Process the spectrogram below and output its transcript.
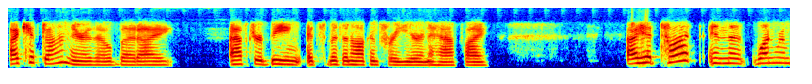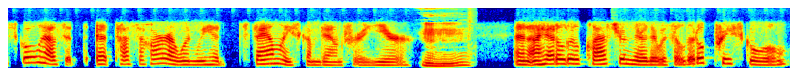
I kept on there though. But I, after being at Smith and Hawken for a year and a half, I I had taught in the one room schoolhouse at at Tassajara when we had families come down for a year. Mm-hmm. And I had a little classroom there. There was a little preschool,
